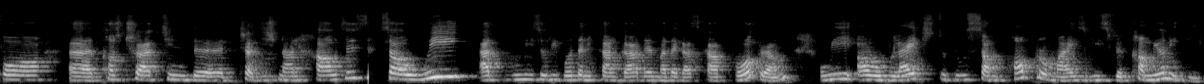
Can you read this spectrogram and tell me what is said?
for uh, constructing the traditional houses. So we at Missouri Botanical Garden Madagascar program, we are obliged to do some compromise with the community.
